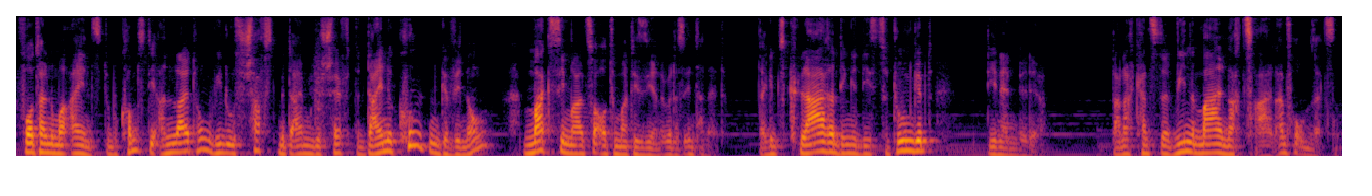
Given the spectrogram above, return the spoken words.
Vorteil Nummer eins, du bekommst die Anleitung, wie du es schaffst, mit deinem Geschäft deine Kundengewinnung maximal zu automatisieren über das Internet. Da gibt es klare Dinge, die es zu tun gibt, die nennen wir dir. Danach kannst du wie Mal nach Zahlen einfach umsetzen.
